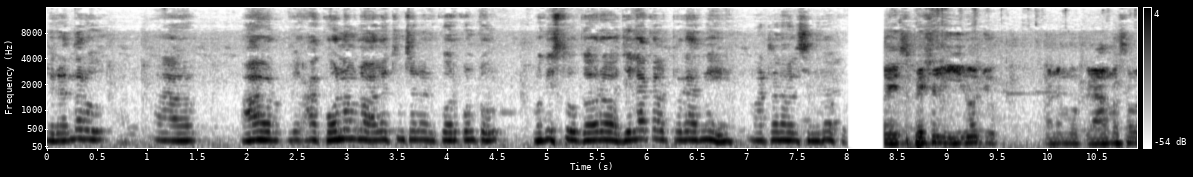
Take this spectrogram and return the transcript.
మీరందరూ ఆ, ఆ కోణంలో ఆలోచించాలని కోరుకుంటూ ముగిస్తూ గౌరవ జిల్లా కలెక్టర్ గారిని మాట్లాడవలసిందిగా ఎస్పెషల్ ఈరోజు మనము గ్రామ సభ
